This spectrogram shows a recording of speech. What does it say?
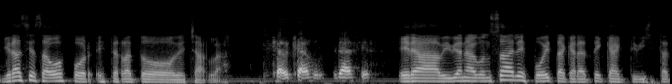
Gracias a vos por este rato de charla. Chau, chau. Gracias. Era Viviana González, poeta, karateca, activista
